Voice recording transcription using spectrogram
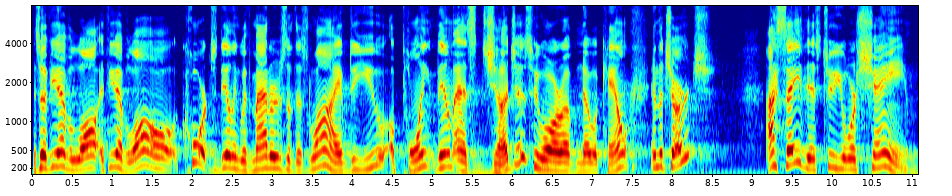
And so if you have law if you have law courts dealing with matters of this life, do you appoint them as judges who are of no account in the church? I say this to your shame.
